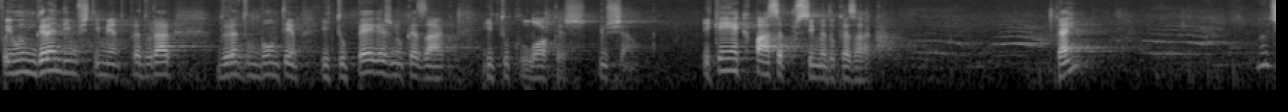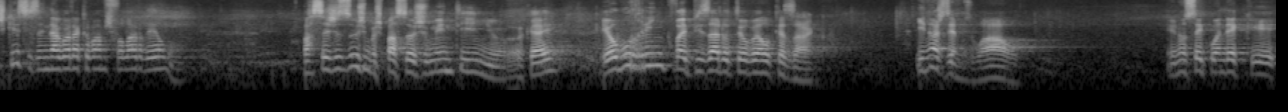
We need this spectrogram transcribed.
Foi um grande investimento para durar durante um bom tempo. E tu pegas no casaco e tu colocas no chão. E quem é que passa por cima do casaco? Quem? Não te esqueças, ainda agora acabámos de falar dele. Passa Jesus, mas passa o jumentinho, ok? É o burrinho que vai pisar o teu belo casaco. E nós dizemos: Uau! Eu não sei quando é que.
